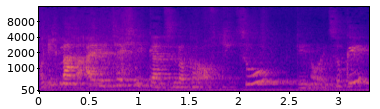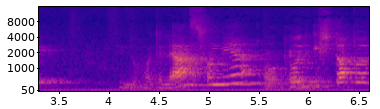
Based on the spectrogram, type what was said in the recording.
Und ich mache eine Technik ganz locker auf dich zu, den Oizuki, den du heute lernst von mir. Okay. Und ich stoppe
